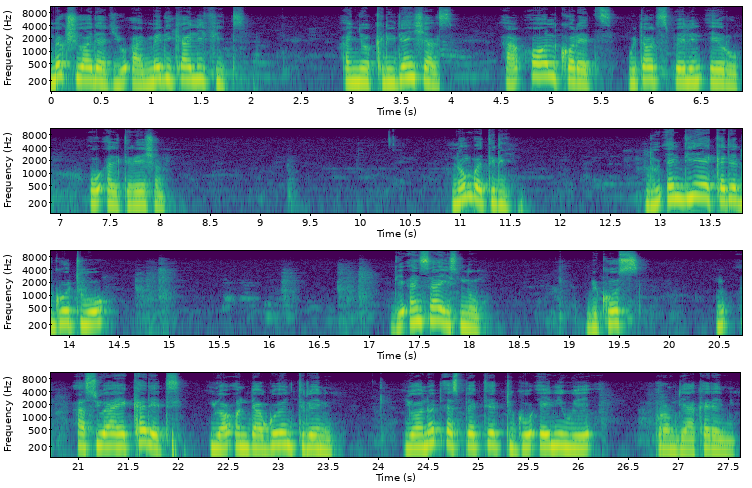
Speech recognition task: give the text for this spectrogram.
make sure that you are medically fit and your credentials are all correct without spelling error or alteration. Number 3. Do NDA cadet go to war? The answer is no, because as you are a cadet, you are undergoing training. You are not expected to go anywhere from the academy.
